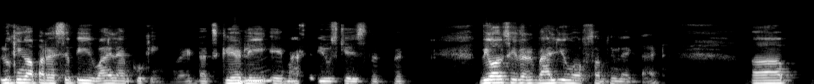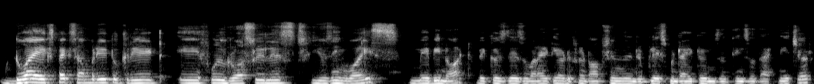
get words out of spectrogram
looking up a recipe while I'm cooking, right? That's clearly mm-hmm. a massive use case that, that we all see the value of something like that. Uh, do I expect somebody to create a full grocery list using voice? Maybe not, because there's a variety of different options and replacement items and things of that nature.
